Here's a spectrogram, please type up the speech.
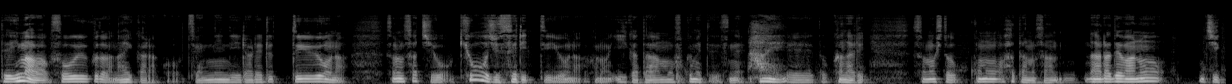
で、今はそういうことがないから、こう、善人でいられるっていうような、その幸を享受せりっていうような、この言い方も含めてですね、はい。えと、かなり、その人、この畑野さんならではの実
